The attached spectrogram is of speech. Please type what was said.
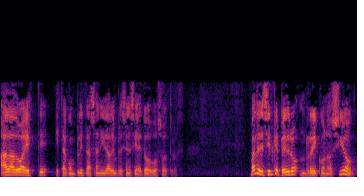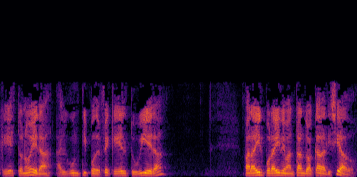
ha dado a éste esta completa sanidad en presencia de todos vosotros. Vale decir que Pedro reconoció que esto no era algún tipo de fe que él tuviera, para ir por ahí levantando a cada lisiado,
